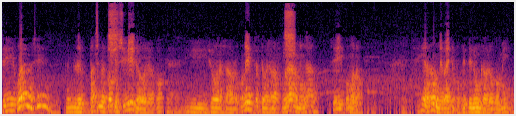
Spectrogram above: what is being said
Sí, bueno, sí, le, pásame copia, sí, luego la copia. Y yo ahora hablo con esto, te voy a llamar fulano, me engano. Sí, cómo no. Sí, ¿a dónde va este? Porque este nunca habló conmigo.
